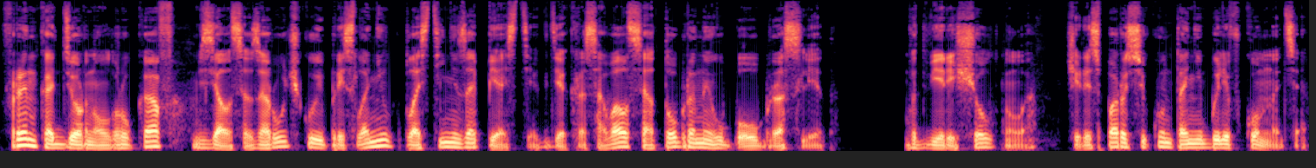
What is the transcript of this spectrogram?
Фрэнк отдернул рукав, взялся за ручку и прислонил к пластине запястья, где красовался отобранный у Боу браслет. В двери щелкнуло. Через пару секунд они были в комнате.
